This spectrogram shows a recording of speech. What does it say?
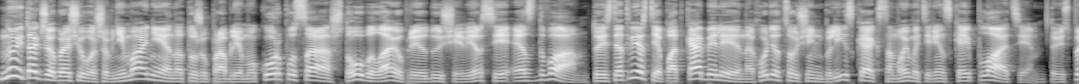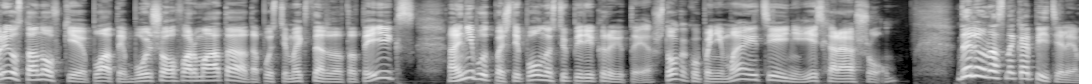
Ну и также обращу ваше внимание на ту же проблему корпуса, что была и у предыдущей версии S2, то есть отверстия под кабели находятся очень близко к самой материнской плате, то есть при установке платы большего формата, допустим Extended ATX, они будут почти полностью перекрыты, что, как вы понимаете, не есть хорошо. Далее у нас накопители.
